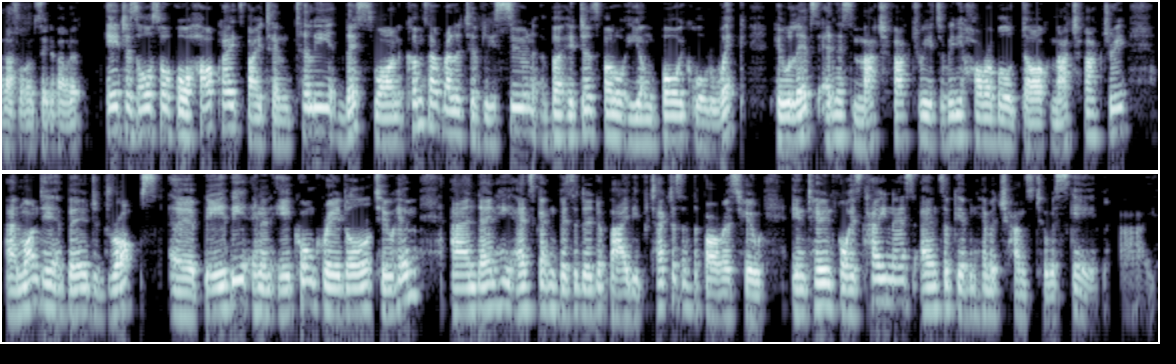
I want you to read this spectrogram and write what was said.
that's what I'm saying about it. H is also for Harklights by Tim Tilley. This one comes out relatively soon, but it does follow a young boy called Wick who lives in this match factory. It's a really horrible, dark match factory. And one day a bird drops a baby in an acorn cradle to him, and then he ends up getting visited by the protectors of the forest, who, in turn for his kindness, ends up giving him a chance to escape. Aye.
